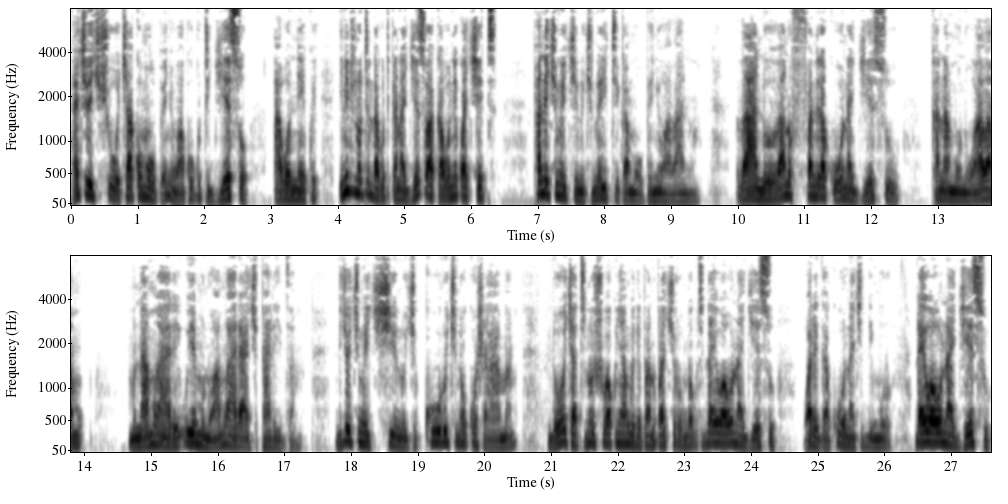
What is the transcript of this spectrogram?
ngachive chishuwo chako muupenyu hwako kuti jesu aonekwe ini tinotenda kuti kana jesu akaonekwa chete pane chimwe chinhu chinoitika muupenyu hwavanhu. Vanhu vanofanira kuona jesu kana munhu wava muna mwari uye munhu wamwari achiparidza. Ndicho chimwe chinhu chikuru chinokosha hama. Ndo chatinoshuva kunyange nepano pachirongwa kuti dai waona jesu warega kuona chidimuro. Dai waona jesu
